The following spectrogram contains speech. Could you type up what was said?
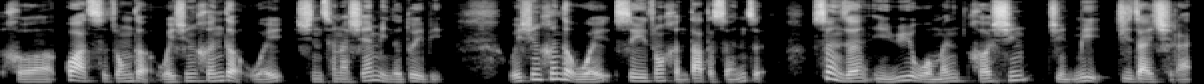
和卦辞中的维心亨的维形成了鲜明的对比。维心亨的维是一种很大的绳子，圣人已与我们和心紧密系在起来，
